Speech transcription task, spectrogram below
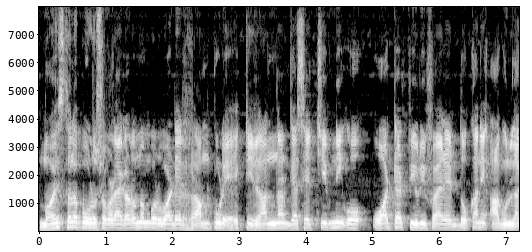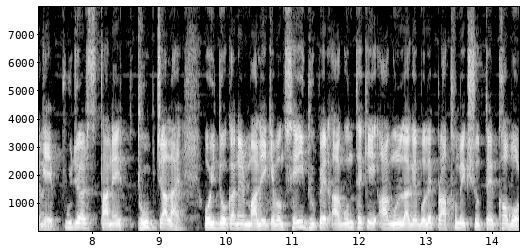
মহেশতলা পৌরসভার এগারো নম্বর ওয়ার্ডের রামপুরে একটি রান্নার গ্যাসের চিমনি ও ওয়াটার পিউরিফায়ারের দোকানে আগুন লাগে। পূজার স্থানে ধূপ জ্বালায় ওই দোকানের মালিক এবং সেই ধূপের আগুন থেকেই আগুন লাগে বলে প্রাথমিক সূত্রের খবর।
